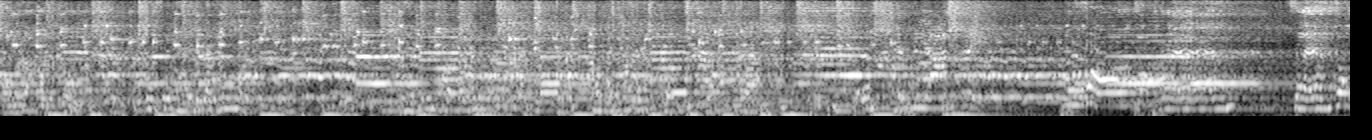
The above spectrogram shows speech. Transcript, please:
ของเวลาเขาจะสู้พ่อช่วยหายไปละพ่อหายไม่ทำอะไรท ง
